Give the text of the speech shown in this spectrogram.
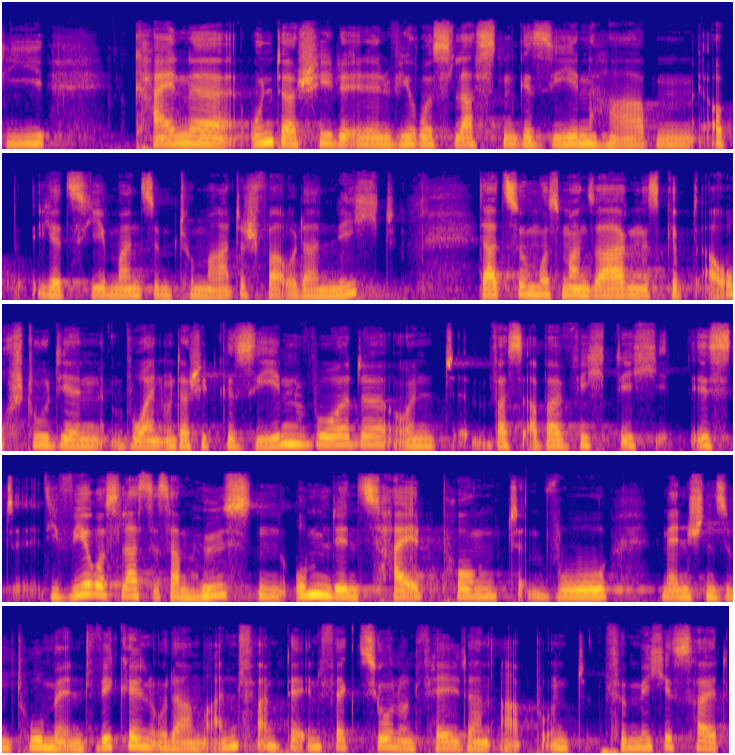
die keine Unterschiede in den Viruslasten gesehen haben, ob jetzt jemand symptomatisch war oder nicht. Dazu muss man sagen, es gibt auch Studien, wo ein Unterschied gesehen wurde. Und was aber wichtig ist, die Viruslast ist am höchsten um den Zeitpunkt, wo Menschen Symptome entwickeln oder am Anfang der Infektion und fällt dann ab. Und für mich ist halt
